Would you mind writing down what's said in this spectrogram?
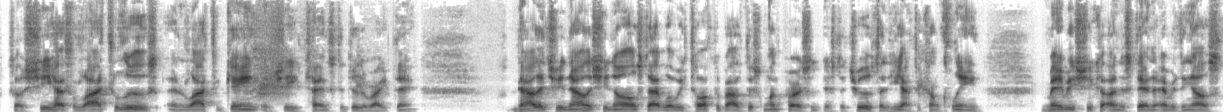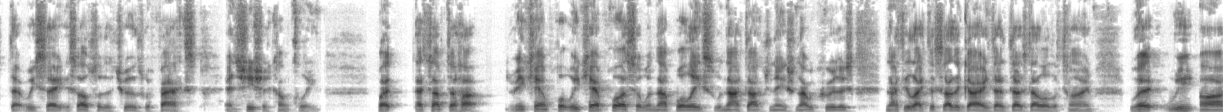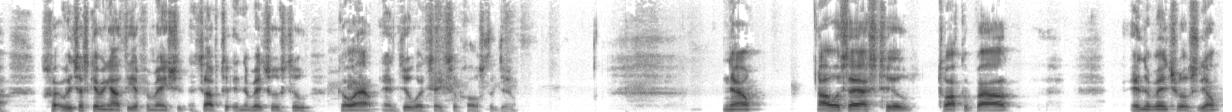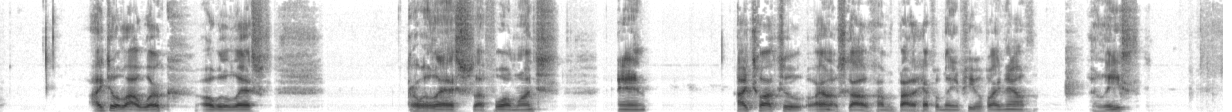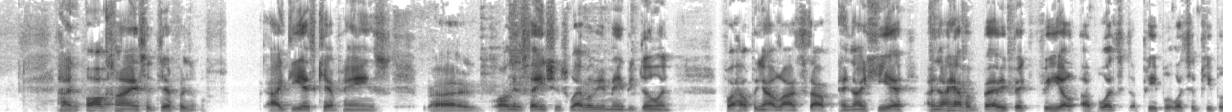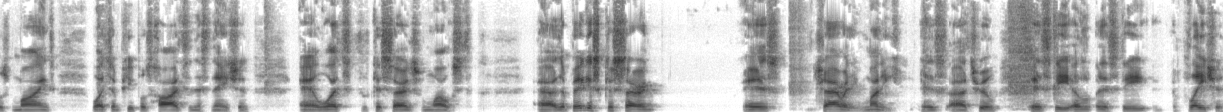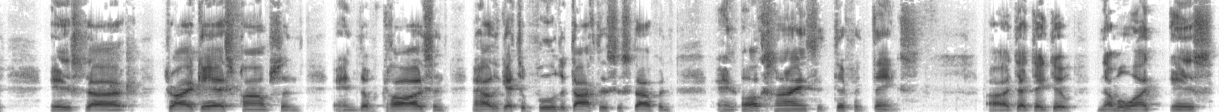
So she has a lot to lose and a lot to gain if she tends to do the right thing. Now that she now that she knows that what we talked about this one person is the truth and he had to come clean, maybe she could understand that everything else that we say is also the truth with facts and she should come clean. But that's up to her. We can't we can't force her. We're not bullies. We're not doctrination. We're not recruiters. Nothing like this other guy that does that all the time. We're, we are, we're just giving out the information. It's up to individuals to go out and do what they're supposed to do. Now, I was asked to talk about individuals. You know, I do a lot of work over the last over the last uh, four months, and I talked to I don't know, Scott, I'm about a half a million people by now, at least, and all kinds of different ideas, campaigns, uh, organizations, whatever we may be doing for helping out a lot of stuff. And I hear, and I have a very big feel of what's the people, what's in people's minds, what's in people's hearts in this nation and what concerns most. Uh, the biggest concern is charity, money is uh, true. Is the is the inflation, is uh, dry gas pumps and and the cars and, and how to get to food, the doctors and stuff, and and all kinds of different things uh, that they do. Number one is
